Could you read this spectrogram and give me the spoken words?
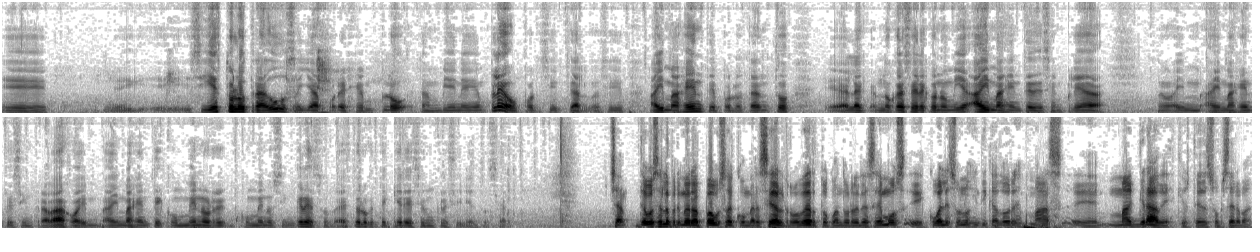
Eh, si esto lo traduce ya, por ejemplo, también en empleo, por decirte algo, es decir, hay más gente, por lo tanto, eh, no crecer la economía, hay más gente desempleada, ¿no? hay, hay, más gente sin trabajo, hay, hay, más gente con menos, con menos ingresos. Esto es lo que te quiere decir un crecimiento cero. Debo hacer la primera pausa comercial. Roberto, cuando regresemos, eh, ¿cuáles son los indicadores más, eh, más graves que ustedes observan?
